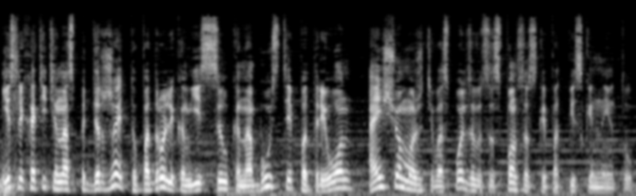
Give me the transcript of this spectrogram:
Если хотите нас поддержать, то под роликом есть ссылка на Boosty, Patreon, а еще можете воспользоваться спонсорской подпиской на YouTube.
